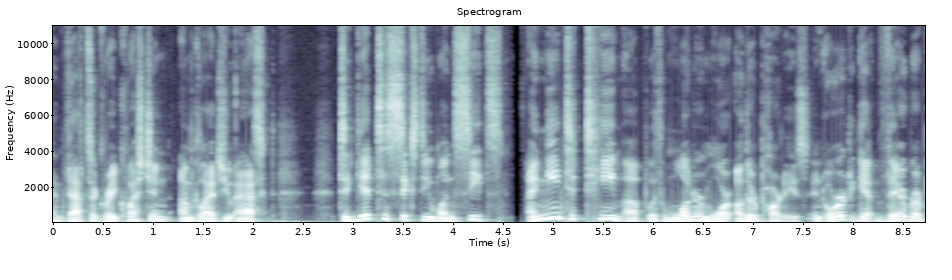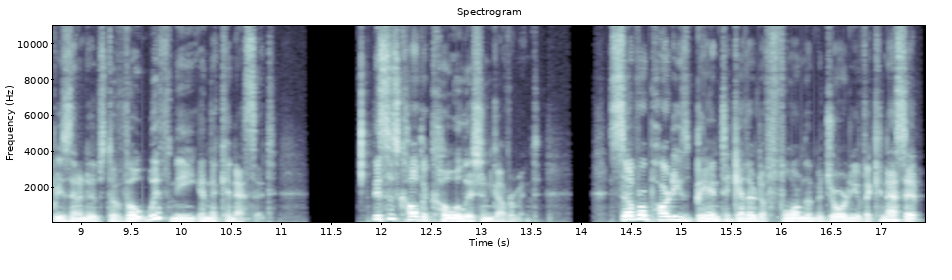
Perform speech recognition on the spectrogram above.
And that's a great question. I'm glad you asked. To get to 61 seats, I need to team up with one or more other parties in order to get their representatives to vote with me in the Knesset. This is called a coalition government. Several parties band together to form the majority of the Knesset,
